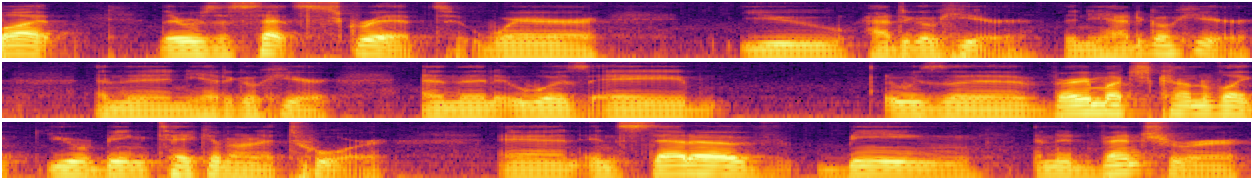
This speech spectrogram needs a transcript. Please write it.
but there was a set script where you had to go here then you had to go here and then you had to go here. And then it was a it was a very much kind of like you were being taken on a tour. And instead of being an adventurer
